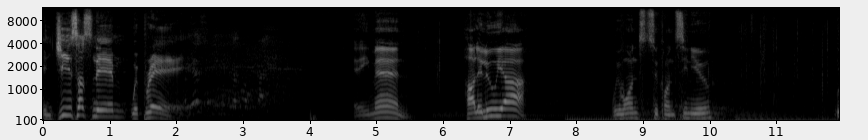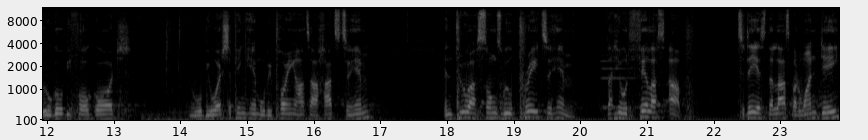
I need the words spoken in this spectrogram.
In Jesus' name we pray. Amen. Hallelujah. We want to continue. We will go before God and we'll be worshiping Him. We'll be pouring out our hearts to Him. And through our songs, we'll pray to Him that He would fill us up. Today is the last but one day,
